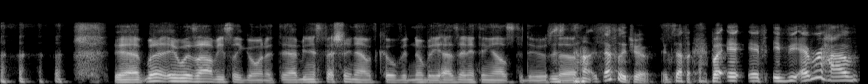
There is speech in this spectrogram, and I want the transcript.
yeah, but it was obviously going to. I mean, especially now with COVID, nobody has anything else to do. So it's, it's definitely true. It's definitely. But if if you ever have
